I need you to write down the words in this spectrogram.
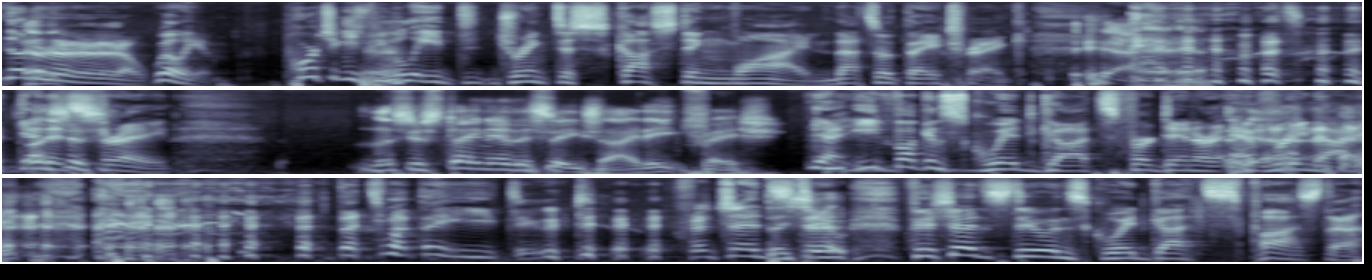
no, no, no, no, no, William. Portuguese people eat drink disgusting wine. That's what they drink. Yeah, yeah, yeah. Let's get Let's it just- straight. let's just stay near the seaside, eat fish. Yeah, eat fucking squid guts for dinner every night. That's what they eat, dude. Fish head They stew, said- fish head stew, and squid guts pasta.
